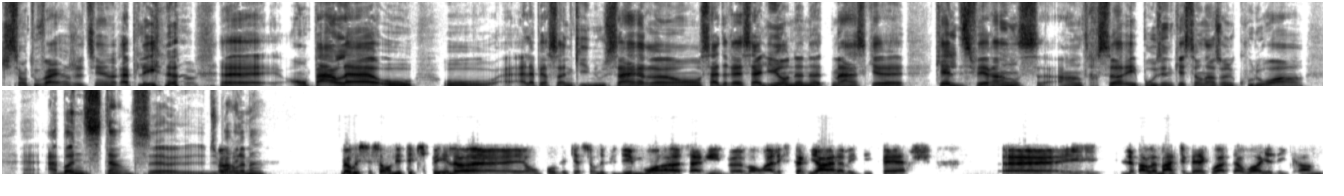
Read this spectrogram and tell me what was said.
qui sont ouverts, je tiens à le rappeler, là, euh, on parle à, au, au- à la personne qui nous sert, on s'adresse à lui, on a notre masque. euh, quelle différence entre ça et poser une question dans un couloir à bonne distance du Ah oui. Ben oui, c'est ça. On est équipé là. euh, on pose des questions depuis des mois. Ça arrive euh, bon à l'extérieur avec des perches. Euh, le Parlement à Québec ou à Ottawa, il y a des grandes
